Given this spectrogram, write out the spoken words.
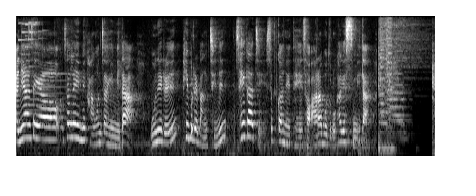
안녕하세요. 설레임의 강원장입니다. 오늘은 피부를 망치는 세 가지 습관에 대해서 알아보도록 하겠습니다.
